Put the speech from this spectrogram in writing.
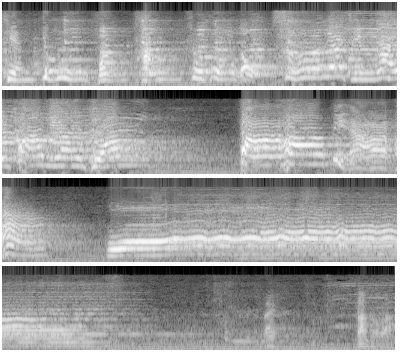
天地无风，长治不漏，四面进来八面光，八面光。哎，张头啊，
